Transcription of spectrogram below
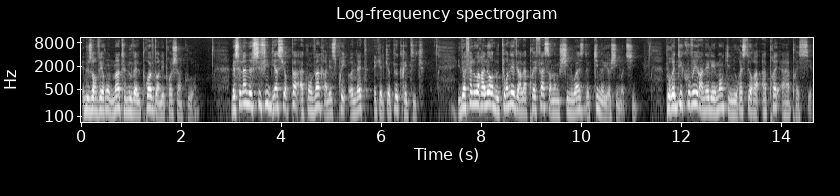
Et nous en verrons maintes nouvelles preuves dans les prochains cours. Mais cela ne suffit bien sûr pas à convaincre un esprit honnête et quelque peu critique. Il va falloir alors nous tourner vers la préface en langue chinoise de Kinoyoshi Mochi pourrait découvrir un élément qu'il nous restera après à apprécier.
